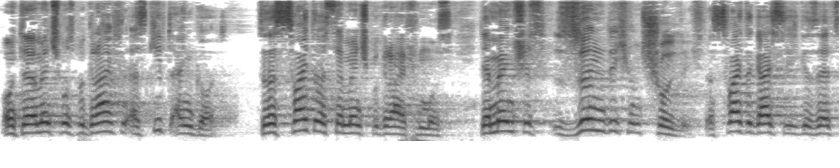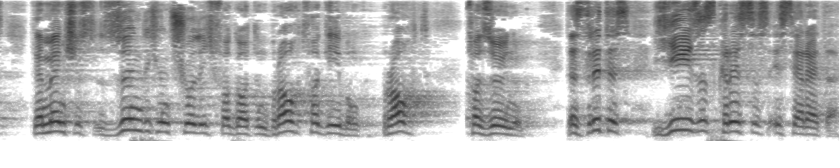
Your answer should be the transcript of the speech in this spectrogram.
Und der Mensch muss begreifen, es gibt einen Gott. So das zweite, was der Mensch begreifen muss. Der Mensch ist sündig und schuldig. Das zweite geistliche Gesetz. Der Mensch ist sündig und schuldig vor Gott und braucht Vergebung, braucht Versöhnung. Das dritte ist, Jesus Christus ist der Retter.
